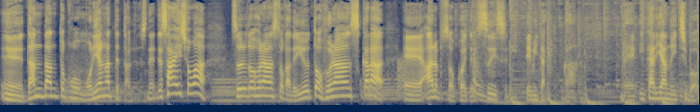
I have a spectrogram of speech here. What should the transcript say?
えー、だんだんとこう盛り上がっていったわけですね。で最初はツール・ド・フランスとかで言うとフランスから、えー、アルプスを越えてスイスに行ってみたりとか。えイタリアの一部を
